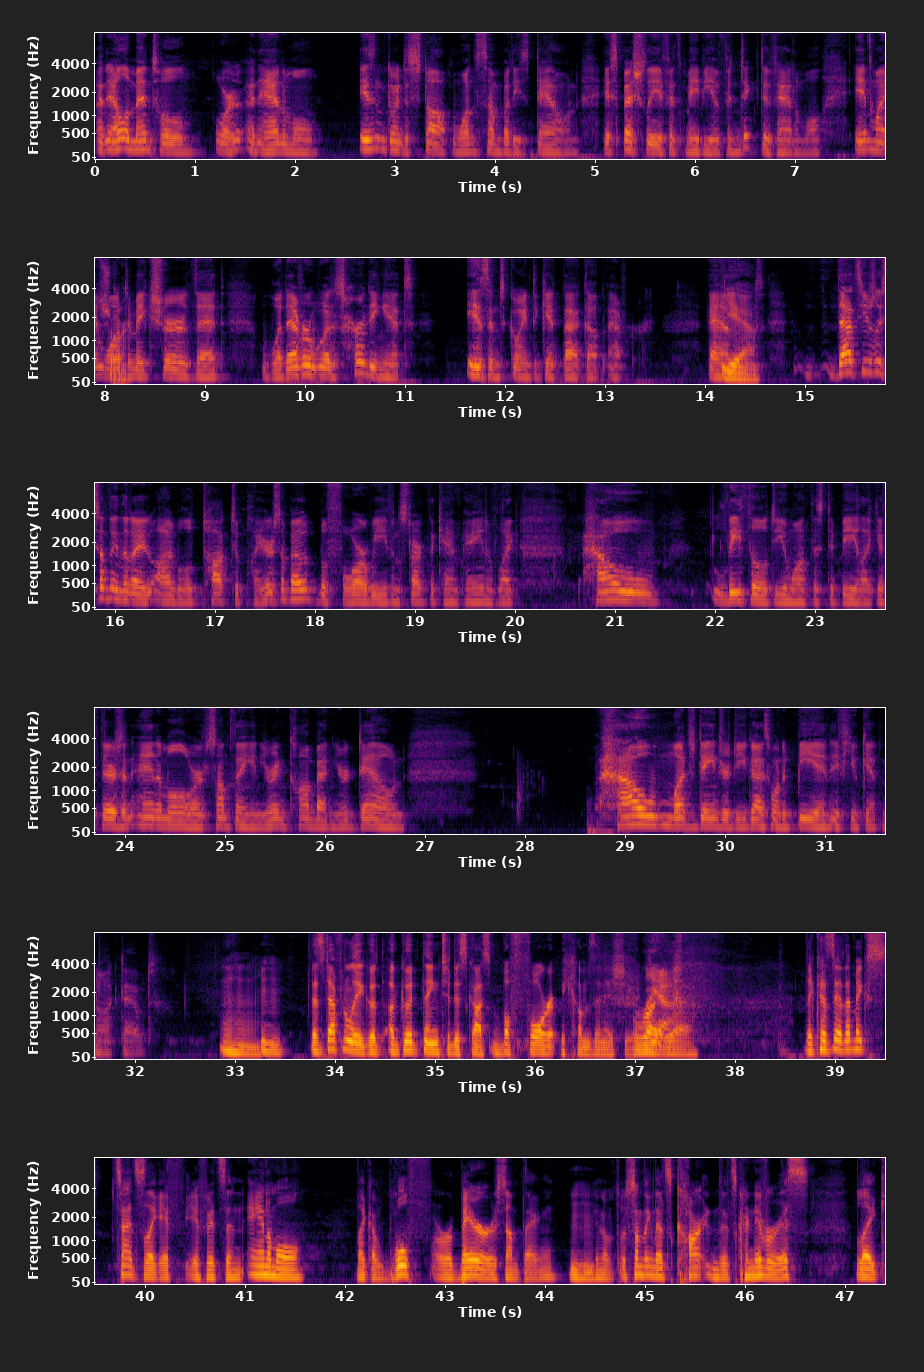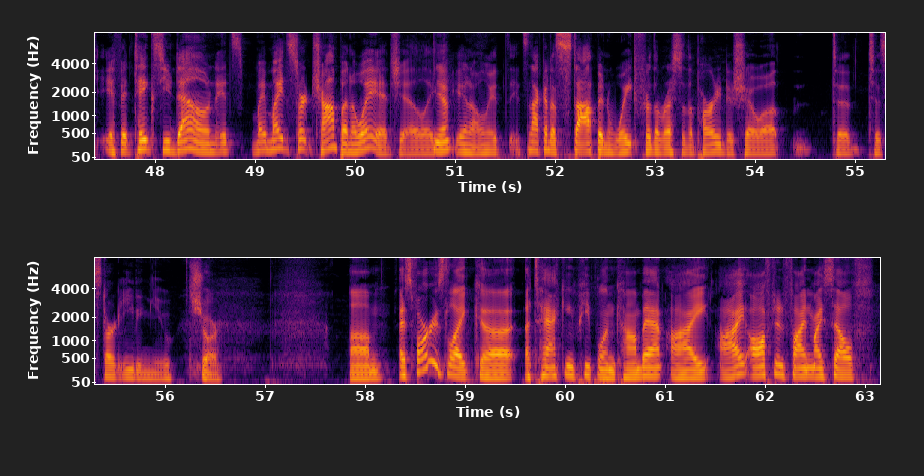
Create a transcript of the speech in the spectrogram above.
an elemental or an animal isn't going to stop once somebody's down, especially if it's maybe a vindictive animal. It might Sure. want to make sure that whatever was hurting it isn't going to get back up ever. And Yeah. that's usually something that I, I will talk to players about before we even start the campaign of like how lethal do you want this to be like if there's an animal or something and you're in combat and you're down how much danger do you guys want to be in if you get knocked out That's definitely a good a good thing to discuss before it becomes an issue. Right. Yeah. Yeah. because yeah, that makes sense. Like if if it's an animal, like a wolf or a bear or something, Mm-hmm. you know, something that's car- that's carnivorous. Like if it takes you down, it's it might start chomping away at you. Like Yeah. you know, it, it's not going to stop and wait for the rest of the party to show up to to start eating you. Sure. Um, as far as like uh, attacking people in combat, I I often find myself,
